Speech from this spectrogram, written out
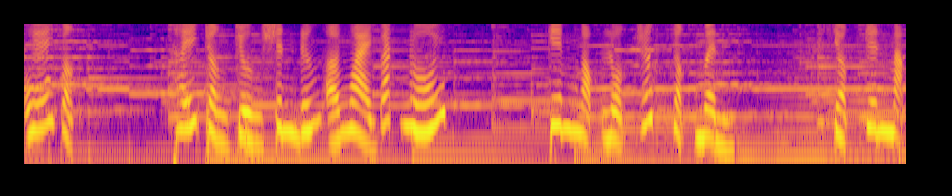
uế vật. Thấy Trần Trường Sinh đứng ở ngoài vách núi, Kim Ngọc Luật rất giật mình. Chợt trên mặt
